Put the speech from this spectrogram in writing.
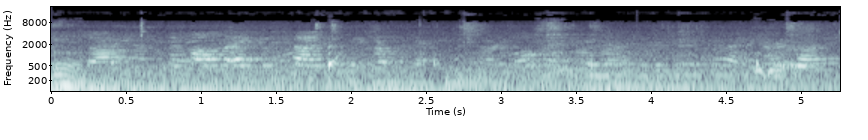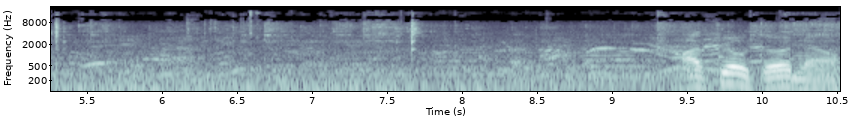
ridiculous. I feel good now.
